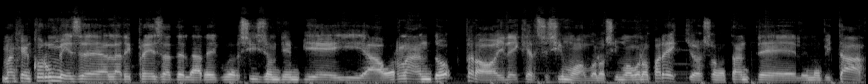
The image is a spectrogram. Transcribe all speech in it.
Manca ancora un mese alla ripresa della regular season di NBA a Orlando, però i Lakers si muovono, si muovono parecchio, sono tante le novità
